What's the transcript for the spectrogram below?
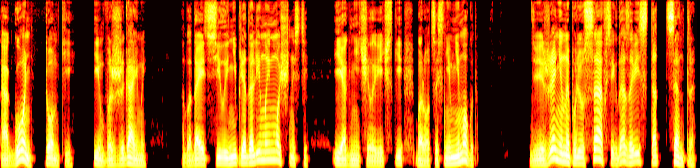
Огонь тонкий, им возжигаемый, обладает силой непреодолимой мощности, и огни человеческие бороться с ним не могут. Движение на полюсах всегда зависит от центра,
